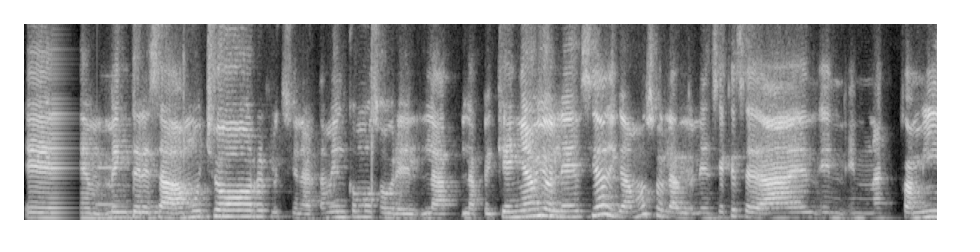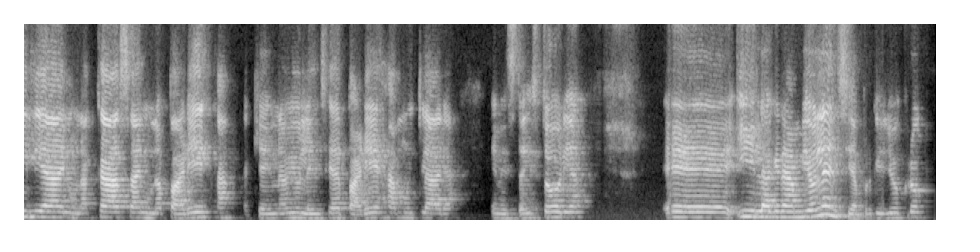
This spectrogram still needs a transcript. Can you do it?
em, me interesaba mucho reflexionar también como sobre la, pequeña violencia, digamos, o la violencia que se da en, en, una familia, en una casa, en una pareja. Aquí hay una violencia de pareja muy clara en esta historia. Eh, y la gran violencia, porque yo creo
